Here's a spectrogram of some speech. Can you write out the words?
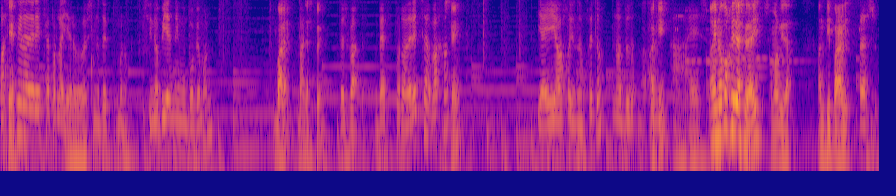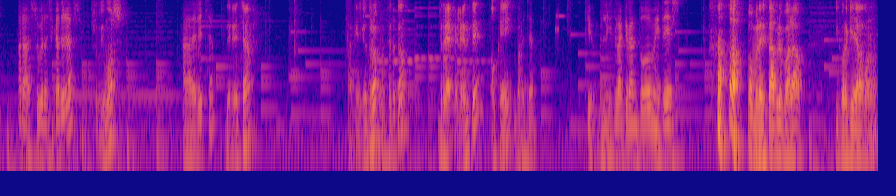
Vas ¿Qué? hacia la derecha por la hierba, a ver si no te. Bueno, si no pillas ningún Pokémon. Vale, Vale. ya estoy. Entonces va, ve por la derecha, baja. Sí. Y ahí abajo hay un objeto. No, tú- ¿Aquí? Ah, eso. Ay, no he cogido ese de ahí, se me ha olvidado. Antiparáliz. Ahora, su- ahora sube las escaleras Subimos, a la derecha. derecha. Aquí hay otro, perfecto. Repelente, ok. Vaya. Tío, Blaze Black eran todo metes. Hombre, está preparado. Y por aquí hay algo, ¿no?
